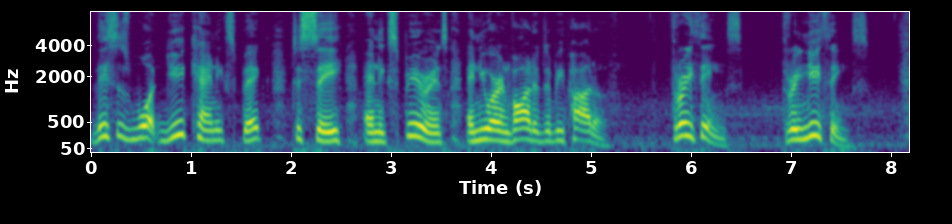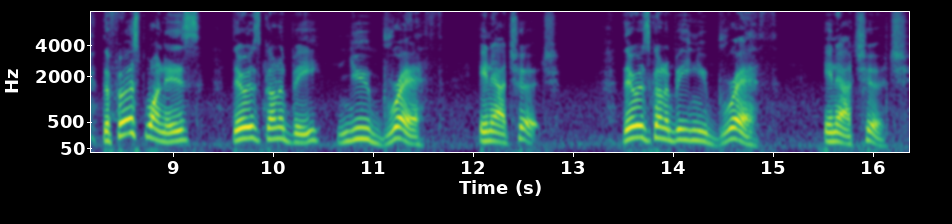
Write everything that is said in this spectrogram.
This is what you can expect to see and experience, and you are invited to be part of. Three things, three new things. The first one is there is going to be new breath in our church. There is going to be new breath in our church.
